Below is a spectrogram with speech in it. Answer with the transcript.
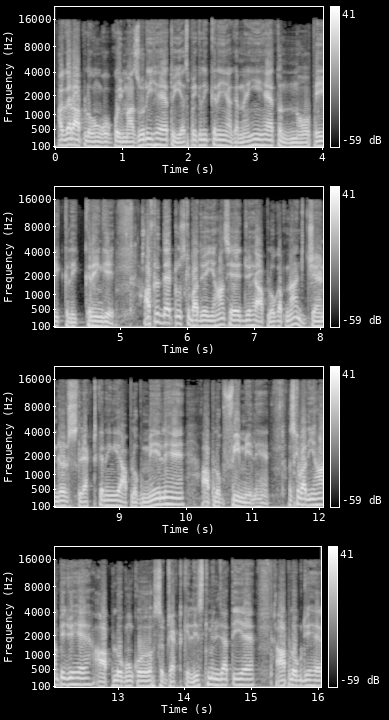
अगर आप लोगों को कोई माजूरी है तो यस पे क्लिक करें, अगर नहीं है तो नो पे क्लिक करेंगे। आफ्टर दैट उसके बाद जो है यहाँ से जो है आप लोग अपना जेंडर सेलेक्ट करेंगे। आप लोग मेल हैं, आप लोग फीमेल हैं। उसके बाद यहाँ पे जो है आप लोगों को सब्जेक्ट की लिस्ट मिल जाती है। आप लोग जो है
